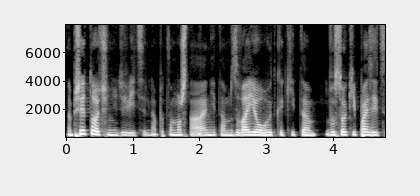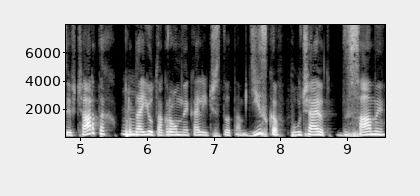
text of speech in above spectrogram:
Вообще это очень удивительно, потому что они там завоевывают какие-то высокие позиции в чартах, mm-hmm. продают огромное количество там дисков, получают десаны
